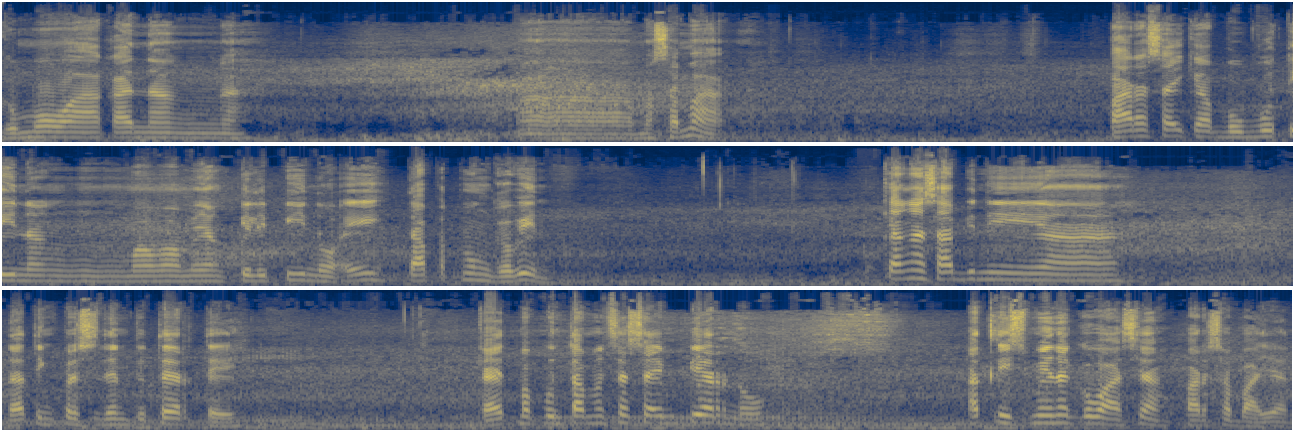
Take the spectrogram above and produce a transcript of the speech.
gumawa ka ng ah, masama. Para sa ikabubuti ng mamamayang Pilipino eh dapat mong gawin. Kaya nga sabi ni ah, dating President Duterte kahit mapunta man siya sa impyerno at least may nagawa siya para sa bayan.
